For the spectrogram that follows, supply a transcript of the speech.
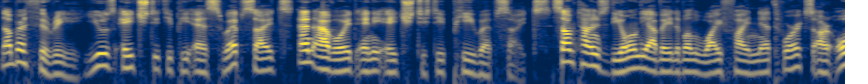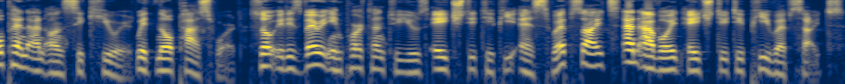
Number 3. Use HTTPS websites and avoid any HTTP websites. Sometimes the only available Wi-Fi networks are open and unsecured with no password. So it is very important to use HTTPS websites and avoid HTTP websites.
